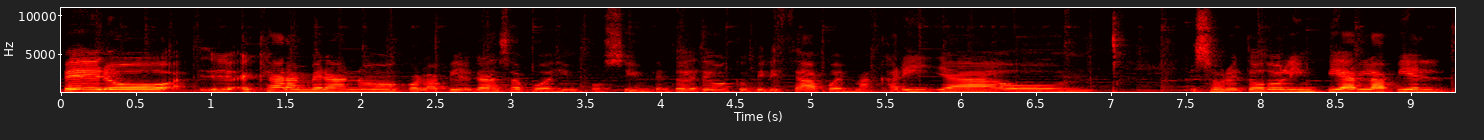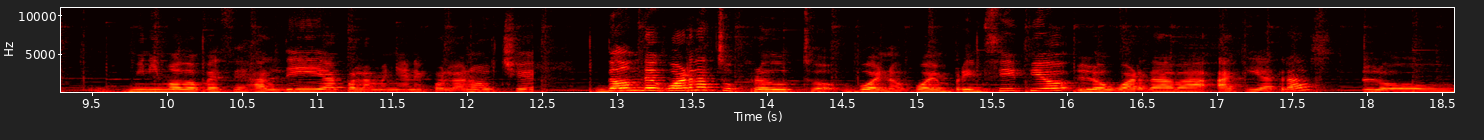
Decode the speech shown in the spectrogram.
pero eh, es que ahora en verano con la piel grasa pues es imposible. Entonces tengo que utilizar pues mascarilla o mm, sobre todo limpiar la piel mínimo dos veces al día, por la mañana y por la noche. ¿Dónde guardas tus productos? Bueno, pues en principio lo guardaba aquí atrás, lo,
